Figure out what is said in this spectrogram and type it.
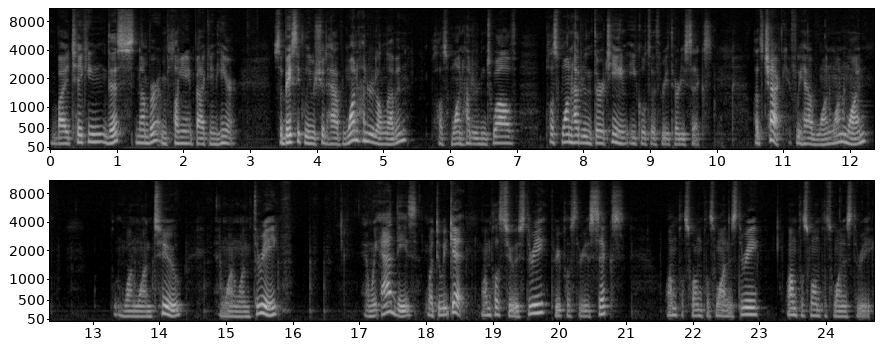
by taking this number and plugging it back in here. So basically we should have 111 plus 112 plus 113 equal to 336. Let's check. If we have 111, 112, and 113, and we add these, what do we get? 1 plus 2 is 3, 3 plus 3 is 6, 1 plus 1 plus 1 is 3, 1 plus 1 plus 1 is 3.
